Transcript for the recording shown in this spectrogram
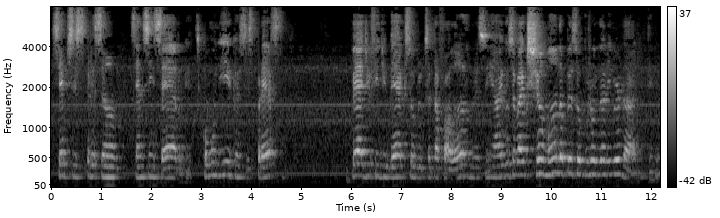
sempre se expressando, sendo sincero, se comunica, se expressa pede feedback sobre o que você está falando, assim, aí você vai chamando a pessoa para o jogo da liberdade, entendeu?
